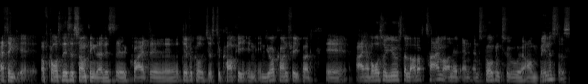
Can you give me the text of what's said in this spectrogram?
I think, uh, of course, this is something that is uh, quite uh, difficult just to copy in, in your country, but I have also used a lot of time on it and, and spoken to our ministers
